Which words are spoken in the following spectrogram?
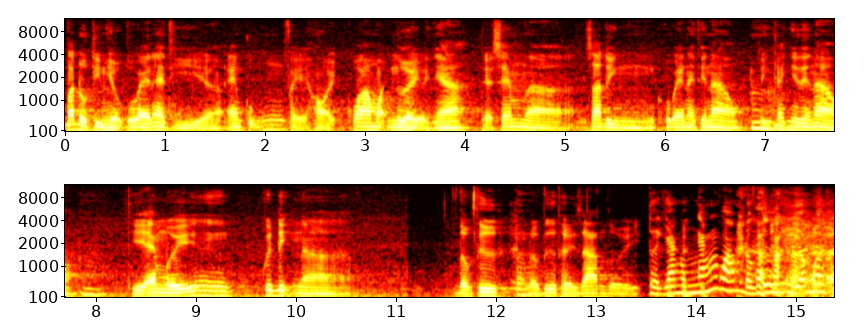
bắt đầu tìm hiểu cô bé này thì ờ, em cũng phải hỏi qua mọi người ở nhà để xem là gia đình cô bé này thế nào tính cách như thế nào. Thì em mới quyết định là đầu tư đầu tư thời gian rồi. Thời gian ông ngắn quá ông đầu tư gì ông ơi?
